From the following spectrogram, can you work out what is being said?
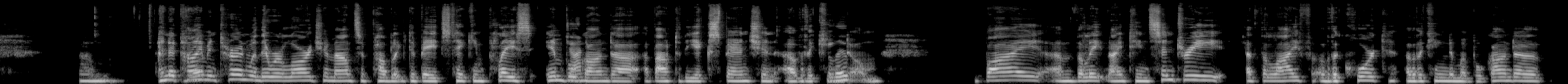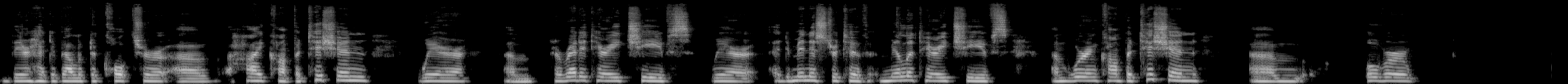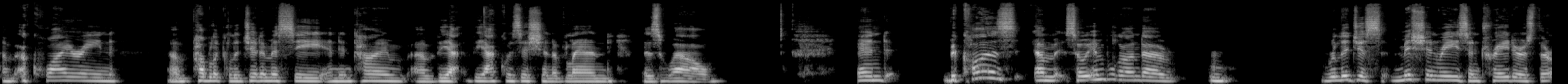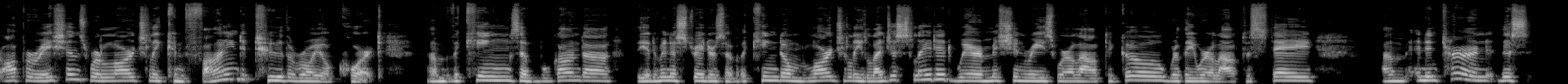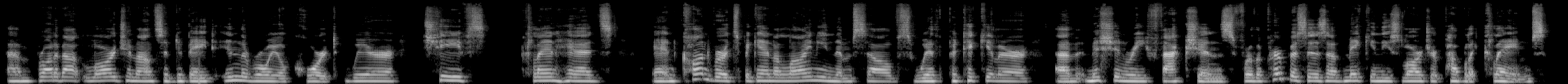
Um, and a time in turn when there were large amounts of public debates taking place in Buganda about the expansion of the kingdom. By um, the late 19th century, at the life of the court of the Kingdom of Buganda, there had developed a culture of high competition where um, hereditary chiefs, where administrative military chiefs um, were in competition um, over um, acquiring um, public legitimacy and, in time, the, the acquisition of land as well. And because um, so in Buganda, religious missionaries and traders, their operations were largely confined to the royal court. Um, the kings of Buganda, the administrators of the kingdom, largely legislated where missionaries were allowed to go, where they were allowed to stay. Um, and in turn, this um, brought about large amounts of debate in the royal court where chiefs, clan heads, and converts began aligning themselves with particular um, missionary factions for the purposes of making these larger public claims.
